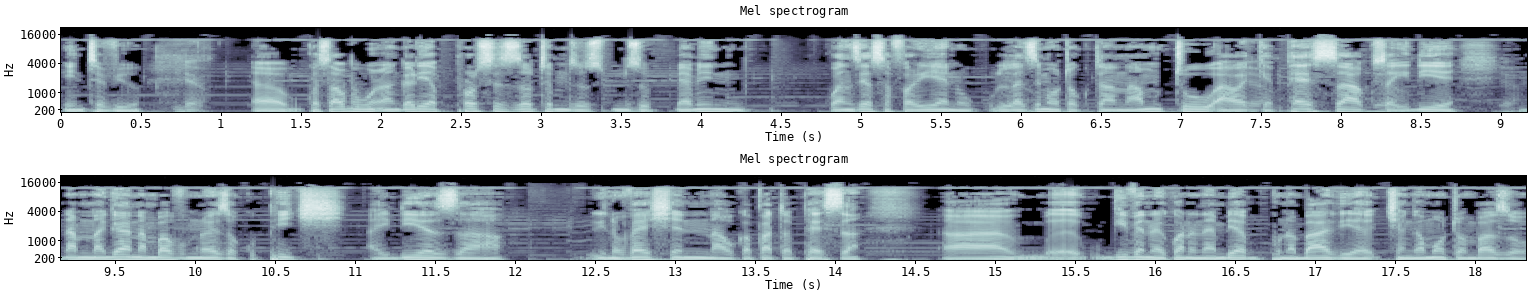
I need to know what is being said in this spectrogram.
interview yeah. uh, kwa sababu unaangalia process zote mzo, mzo, I mean, kuanzia safari yenu lazima utakutana na mtu aweke Yeah. pesa akusaidie Yeah. namna gani ambavyo mnaweza kupitch ideas za innovation na ukapata pesa. Uh, given alikuwa ananiambia kuna baadhi ya changamoto ambazo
